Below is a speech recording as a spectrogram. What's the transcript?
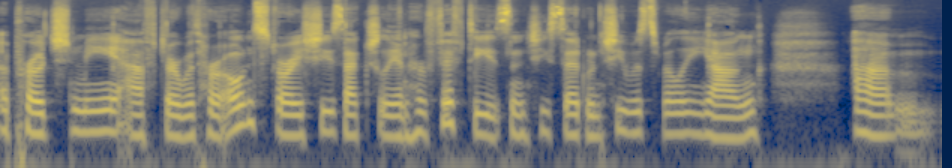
approached me after with her own story, she's actually in her 50s, and she said when she was really young, um,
